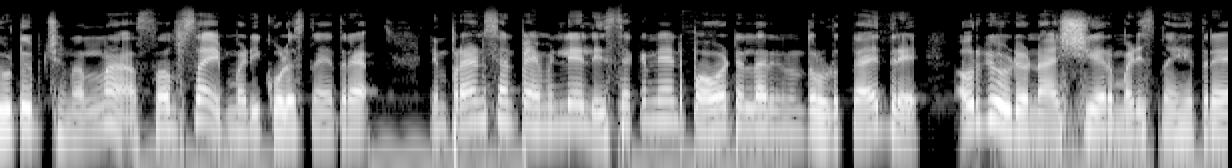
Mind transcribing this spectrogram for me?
ಯೂಟ್ಯೂಬ್ ಚಾನಲ್ನ ಸಬ್ಸ್ಕ್ರೈಬ್ ಮಾಡಿಕೊಳ್ಳಿ ಸ್ನೇಹಿತರೆ. ನಿಮ್ಮ ಫ್ರೆಂಡ್ಸ್ ಆ್ಯಂಡ್ ಫ್ಯಾಮಿಲಿಯಲ್ಲಿ ಸೆಕೆಂಡ್ ಹ್ಯಾಂಡ್ ಪವರ್ ಟಿಲ್ಲರ್ ಏನಾದರೂ ಹುಡುಕ್ತಾ ಇದ್ದರೆ ಅವ್ರಿಗೆ ವಿಡಿಯೋನ ಶೇರ್ ಮಾಡಿ ಸ್ನೇಹಿತರೆ.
